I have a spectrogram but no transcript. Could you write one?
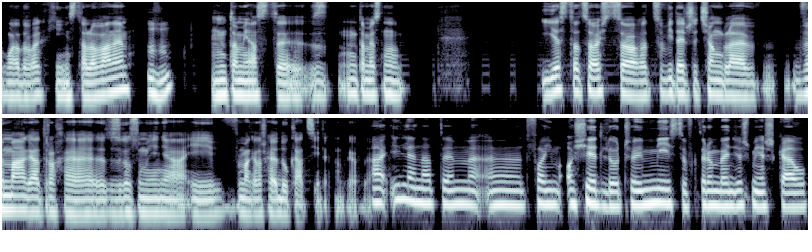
ładowarki instalowane. Mhm. Natomiast, natomiast no, jest to coś, co, co widać, że ciągle wymaga trochę zrozumienia i wymaga trochę edukacji tak naprawdę. A ile na tym y, twoim osiedlu, czy miejscu, w którym będziesz mieszkał,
